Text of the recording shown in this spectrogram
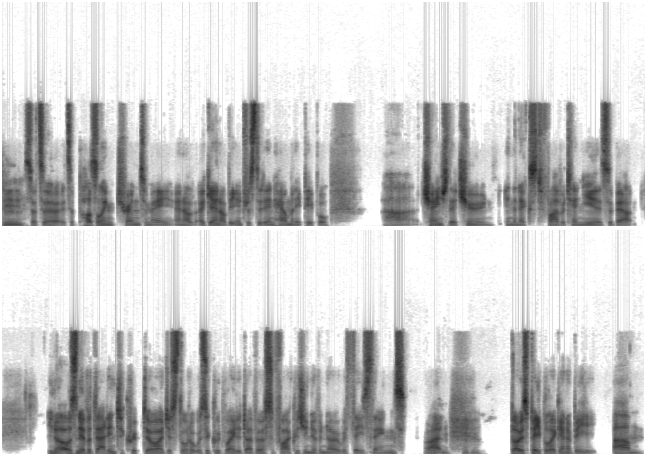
Mm. So it's a it's a puzzling trend to me, and I'll, again, I'll be interested in how many people uh, change their tune in the next five or ten years about you know, I was never that into crypto. I just thought it was a good way to diversify because you never know with these things, right? Mm-hmm, mm-hmm. Those people are going to be um,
